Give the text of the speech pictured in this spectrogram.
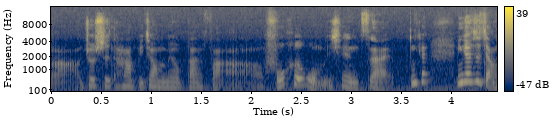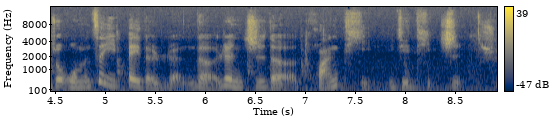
啊，就是他比较没有办法符合我们现在应该应该是讲说我们这一辈的人的认知的团体以及体制，是，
